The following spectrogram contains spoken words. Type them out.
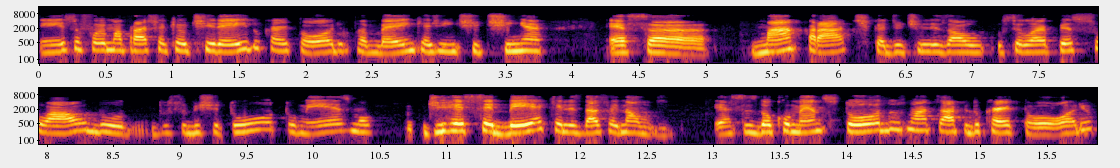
E isso foi uma prática que eu tirei do cartório também, que a gente tinha essa má prática de utilizar o celular pessoal do, do substituto mesmo, de receber aqueles dados. Falei, não, esses documentos todos no WhatsApp do cartório,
